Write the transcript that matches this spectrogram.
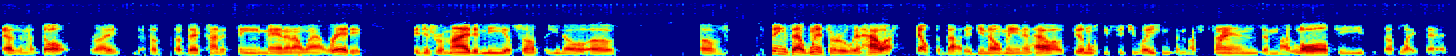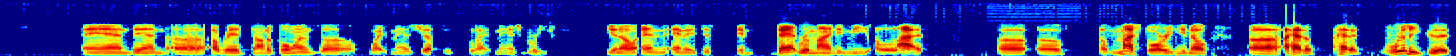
as an adult, right? Of, of that kind of theme, man. And I, when I read it, it just reminded me of something, you know, of of things I went through and how I felt about it, you know what I mean, and how I was dealing with these situations and my friends and my loyalties and stuff like that. And then uh, I read Donald Goines' uh, "White Man's Justice, Black Man's Grief," you know, and and it just it that reminded me a lot uh, of of my story. You know, uh, I had a I had a really good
